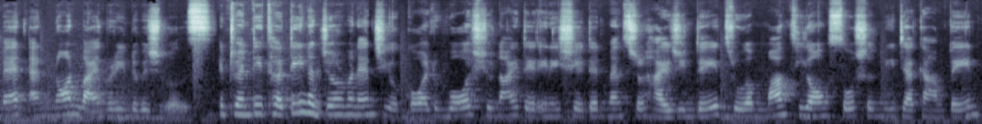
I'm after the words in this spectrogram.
men, and non binary individuals. In 2013, a German NGO called Wash United initiated Menstrual Hygiene Day through a month long social media campaign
